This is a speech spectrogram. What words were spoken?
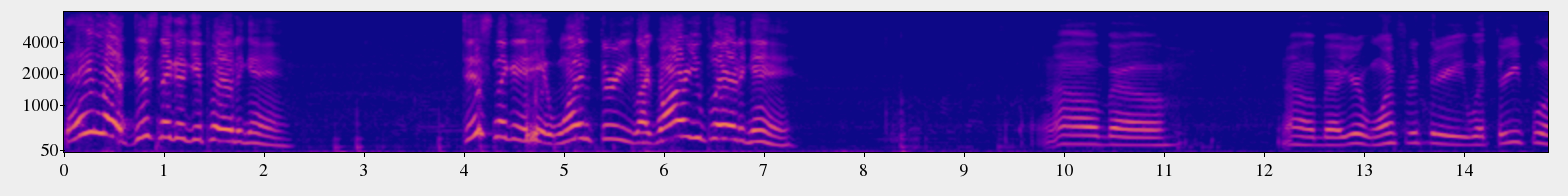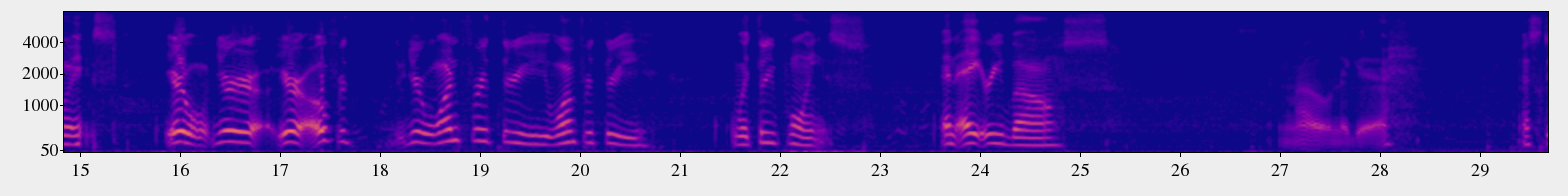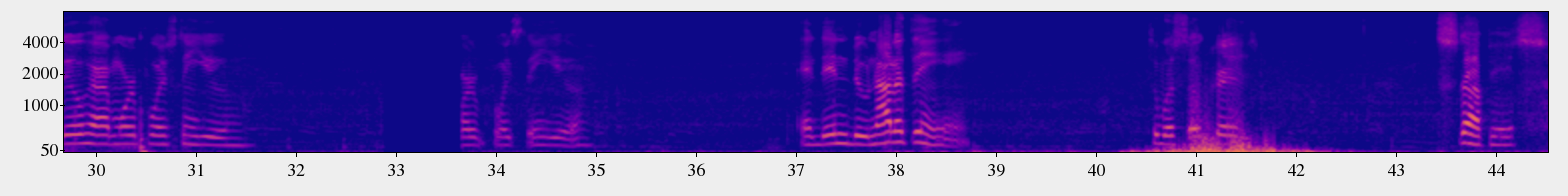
They let this nigga get player of the game. This nigga hit one three. Like, why are you player of the game? No, bro. No, bro. You're one for three with three points. You're you're you're oh over. You're one for three. One for three with three points and eight rebounds. No, nigga. I still have more points than you. More points than you. And didn't do not a thing. So what's so crazy? Stop it.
